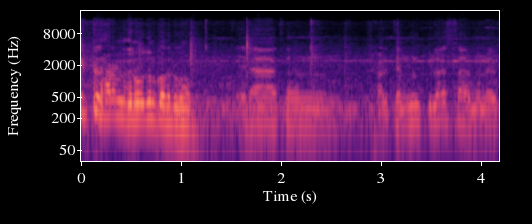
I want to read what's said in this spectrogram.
একটু ধারণা দেন ওজন কতটুকু হবে? এটা এখন সাড়ে তিন মন প্লাস চার মনের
